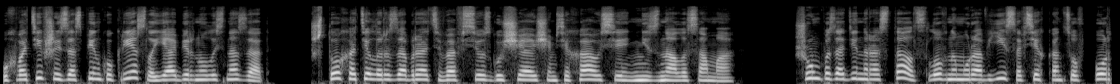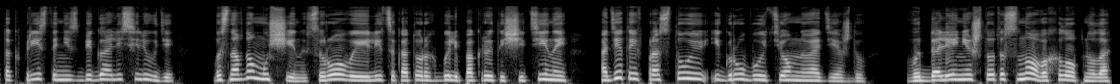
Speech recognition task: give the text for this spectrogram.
Ухватившись за спинку кресла, я обернулась назад. Что хотела разобрать во все сгущающемся хаосе, не знала сама. Шум позади нарастал, словно муравьи со всех концов порта к пристани сбегались люди. В основном мужчины, суровые, лица которых были покрыты щетиной, одетые в простую и грубую темную одежду. В отдалении что-то снова хлопнуло.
